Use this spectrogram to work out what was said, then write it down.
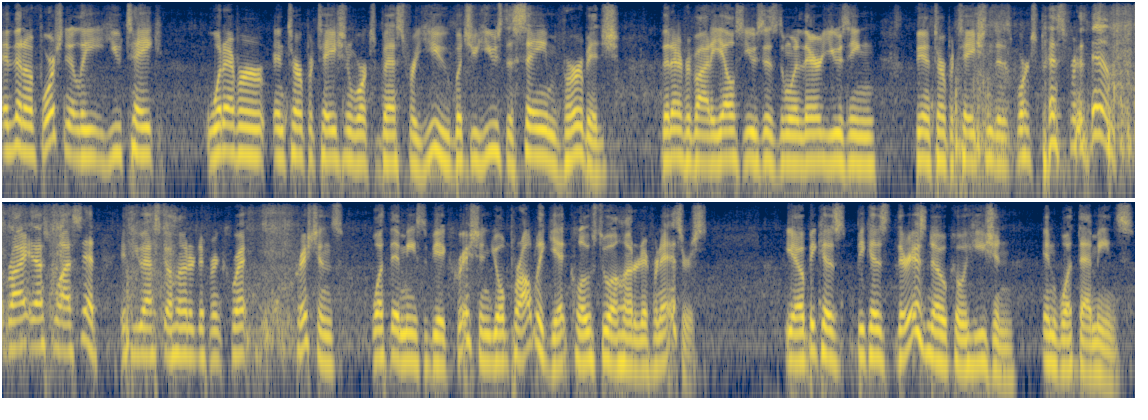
and then unfortunately, you take whatever interpretation works best for you, but you use the same verbiage that everybody else uses when they're using the interpretation that works best for them, right? That's why I said if you ask a hundred different Christians what that means to be a Christian, you'll probably get close to a hundred different answers. You know, because because there is no cohesion in what that means,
